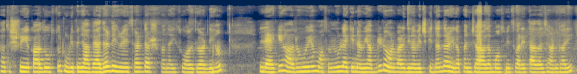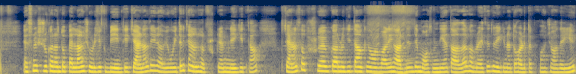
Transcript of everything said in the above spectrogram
ਸਤਿ ਸ਼੍ਰੀ ਅਕਾਲ ਦੋਸਤੋ, ਟੂਡੇ ਪੰਜਾਬ ਵੈਦਰ ਦੇਖ ਰਹੇ ਸਾਰੇ ਦਰਸ਼ਕਾਂ ਦਾ ਹੀ ਸਵਾਗਤ ਕਰਦੇ ਹਾਂ। ਲੈ ਕੇ ਹਾਜ਼ਰ ਹੋਏ ਹਾਂ ਮੌਸਮ ਨੂੰ, ਲੈ ਕੇ ਨਵੀਂ ਅਪਡੇਟ ਆਉਣ ਵਾਲੇ ਦਿਨਾਂ ਵਿੱਚ ਕਿਦਾਂ ਦਾ ਰਹੇਗਾ ਪੰਜਾਬ ਦਾ ਮੌਸਮ ਇਸ ਬਾਰੇ ਤਾਜ਼ਾ ਜਾਣਕਾਰੀ। ਇਸ ਨੂੰ ਸ਼ੁਰੂ ਕਰਨ ਤੋਂ ਪਹਿਲਾਂ ਛੋਟੀ ਜਿਹੀ ਇੱਕ ਬੇਨਤੀ ਚੈਨਲ ਤੇ ਨਵੇਂ ਹੋਈ ਤੱਕ ਚੈਨਲ ਸਬਸਕ੍ਰਾਈਬ ਨਹੀਂ ਕੀਤਾ ਚੈਨਲ ਸਬਸਕ੍ਰਾਈਬ ਕਰ ਲਓ ਜੀ, ਤਾਂ ਕਿ ਆਉਣ ਵਾਲੇ ਹਰ ਦਿਨ ਦੇ ਮੌਸਮ ਦੀਆਂ ਤਾਜ਼ਾ ਖਬਰਾਂ ਇਸੇ ਤਰੀਕੇ ਨਾਲ ਤੁਹਾਡੇ ਤੱਕ ਪਹੁੰਚਾਉਂਦੇ ਰਹੀਏ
